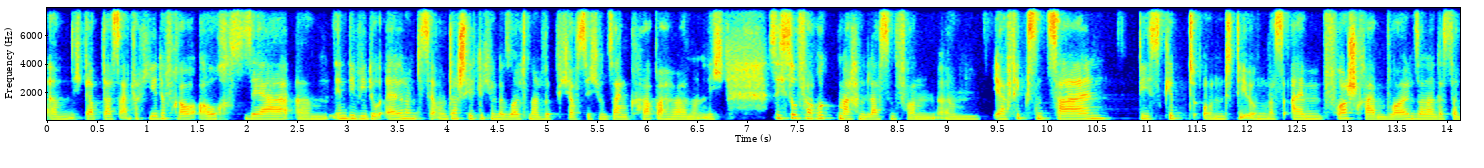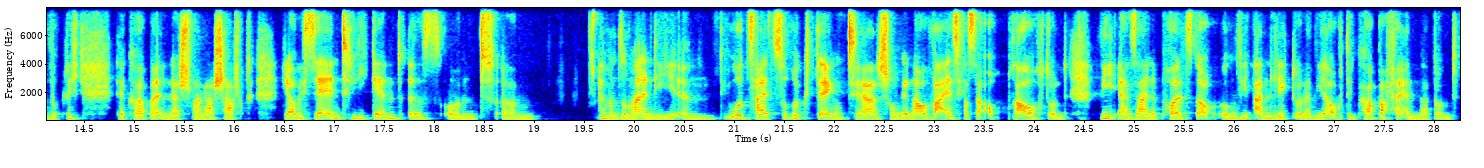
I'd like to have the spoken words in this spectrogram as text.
Ähm, ich glaube, da ist einfach jede Frau auch sehr ähm, individuell und sehr unterschiedlich. Und da sollte man wirklich auf sich und seinen Körper hören und nicht sich so verrückt machen lassen von ähm, ja, fixen Zahlen, die es gibt und die irgendwas einem vorschreiben wollen, sondern dass da wirklich der Körper in der Schwangerschaft, glaube ich, sehr intelligent ist und ähm, wenn man so mal in die, in die Uhrzeit zurückdenkt, ja, schon genau weiß, was er auch braucht und wie er seine Polster auch irgendwie anlegt oder wie er auch den Körper verändert und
